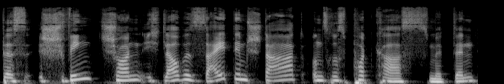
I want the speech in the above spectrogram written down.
das schwingt schon, ich glaube, seit dem Start unseres Podcasts mit. Denn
